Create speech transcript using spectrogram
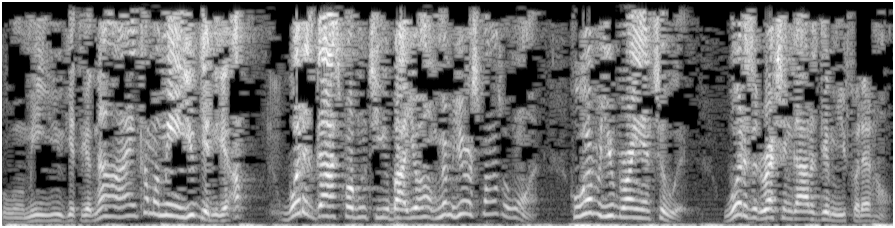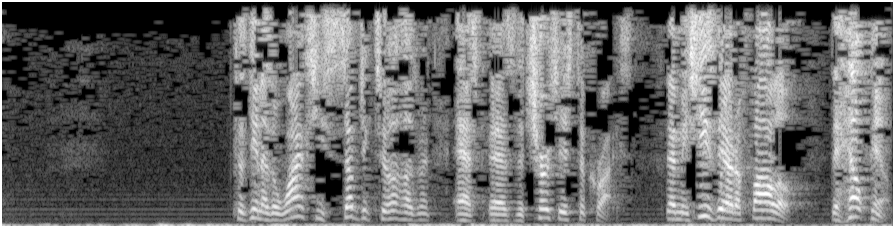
Well, me and you get together. No, I ain't come on me and you getting together. I'm, what has God spoken to you about your home? Remember, you're a responsible one. Whoever you bring into it, what is the direction God has given you for that home? Because again, as a wife, she's subject to her husband as, as the church is to Christ. That means she's there to follow, to help him.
